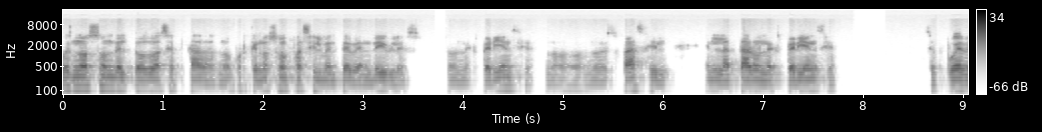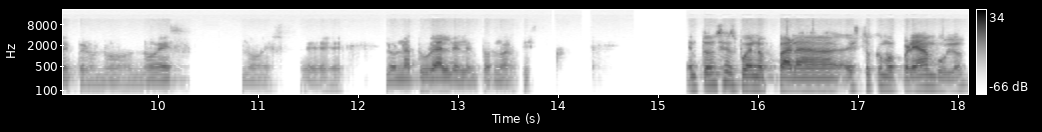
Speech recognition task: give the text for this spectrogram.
pues no son del todo aceptadas, ¿no? Porque no son fácilmente vendibles, son experiencias, no, no es fácil enlatar una experiencia. Se puede, pero no, no es, no es eh, lo natural del entorno artístico. Entonces, bueno, para esto como preámbulo,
